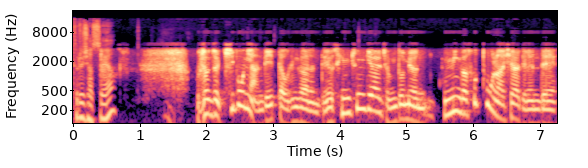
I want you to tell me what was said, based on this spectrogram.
들으셨어요? 우선 저 기본이 안 돼 있다고 생각하는데요. 생중계할 정도면 국민과 소통을 하셔야 되는데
